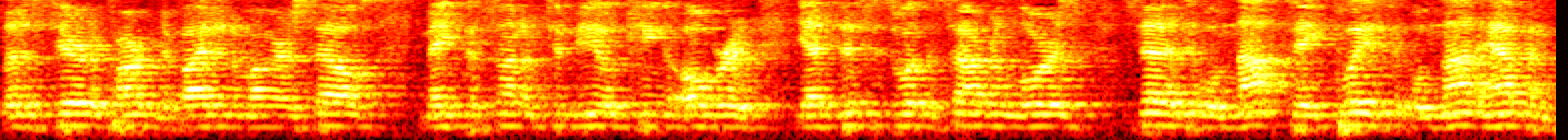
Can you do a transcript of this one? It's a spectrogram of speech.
let us tear it apart and divide it among ourselves, make the son of Tabeel king over it. Yet this is what the sovereign Lord says, it will not take place, it will not happen.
